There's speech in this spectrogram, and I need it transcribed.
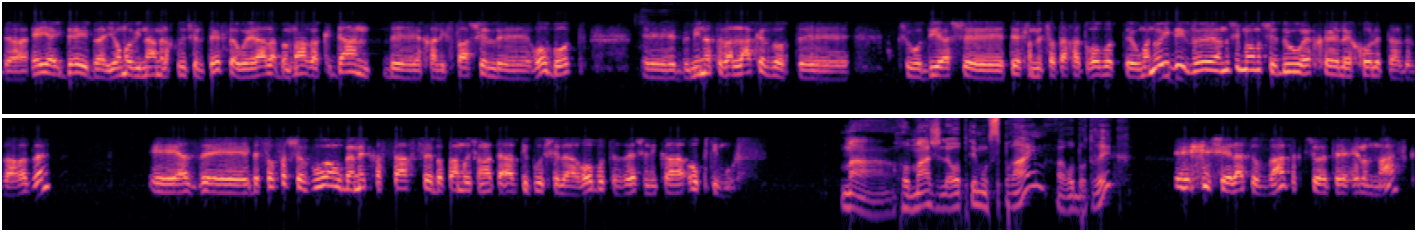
ב-AI Day, ביום הבינה המלאכותית של טסלה, הוא העלה לבמה רקדן בחליפה של אה, רובוט. אה, במין הטרלה כזאת, אה, כשהוא הודיע שטסלה מפתחת רובוט הומנואידי ואנשים לא ממש ידעו איך אה, לאכול את הדבר הזה. אז בסוף השבוע הוא באמת חשף בפעם הראשונה את האב טיפוס של הרובוט הזה שנקרא אופטימוס. מה, הומאז' לאופטימוס פריים? הרובוט ריק? שאלה טובה, צריך לשאול את אילון מאסק.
